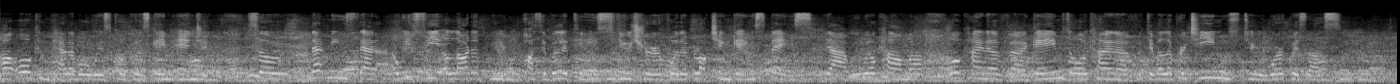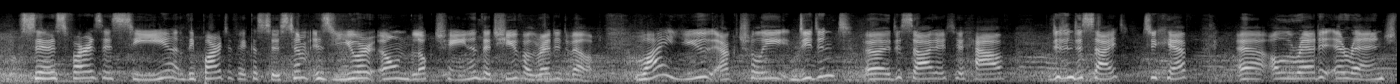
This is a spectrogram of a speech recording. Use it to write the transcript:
are all compatible with Cocos game engine. So that means that we see a lot of new possibilities future for the blockchain game space. Yeah, we welcome uh, all kind of uh, games, all kind of developer teams to work with us. So as far as I see, the part of ecosystem is your own blockchain that you've already developed. Why you actually didn't uh, decide to have, didn't decide to have uh, already arranged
